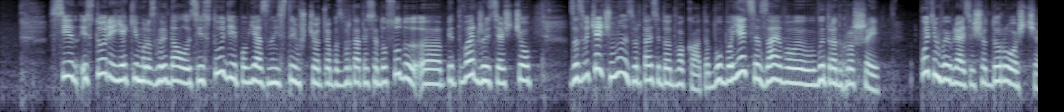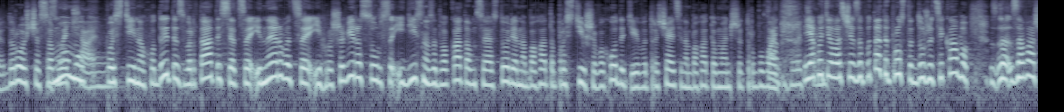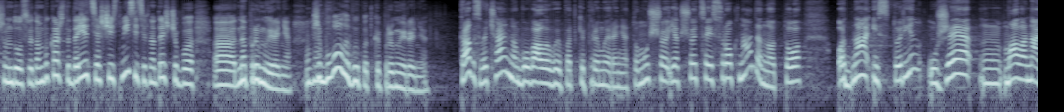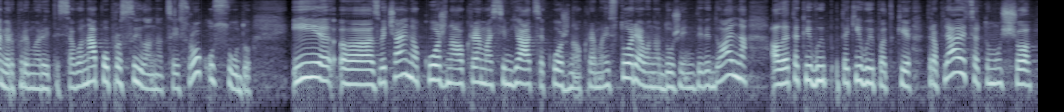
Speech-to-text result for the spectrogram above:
Всі історії, які ми розглядали у цій студії, пов'язані з тим, що треба звертатися до суду, е, підтверджується, що зазвичай чому не звертаються до адвоката, бо бояться зайвих витрат грошей. Потім виявляється, що дорожче, дорожче самому Звичайно. постійно ходити, звертатися. Це і нерви, це і грошові ресурси. І дійсно з адвокатом ця історія набагато простіше виходить і витрачається набагато менше турбувань. Так, звичайно. Я хотіла ще запитати, просто дуже цікаво за, за вашим досвідом. Ви кажете, дається 6 місяців на те, щоб е, на примирення. Чи бували випадки примирення? Так, звичайно, бували випадки примирення, тому що якщо цей срок надано, то одна із сторін уже мала намір примиритися. Вона попросила на цей срок у суду. І, е, звичайно, кожна окрема сім'я це кожна окрема історія, вона дуже індивідуальна, але такі, такі випадки трапляються, тому що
